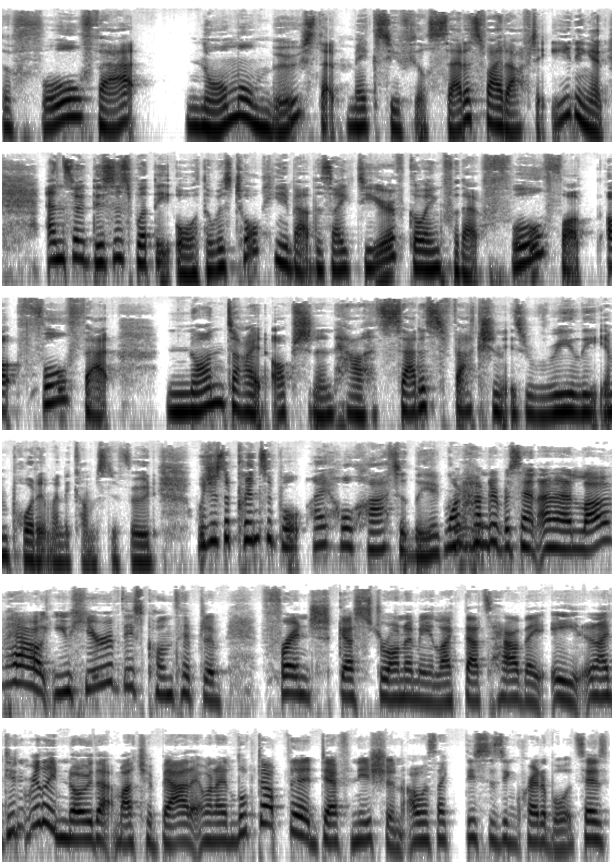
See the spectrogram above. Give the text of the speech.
the full fat normal mousse that makes you feel satisfied after eating it. And so this is what the author was talking about, this idea of going for that full fat, uh, full fat, non-diet option and how satisfaction is really important when it comes to food, which is a principle I wholeheartedly agree. 100%. And I love how you hear of this concept of French gastronomy, like that's how they eat. And I didn't really know that much about it. And when I looked up the definition, I was like, this is incredible. It says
